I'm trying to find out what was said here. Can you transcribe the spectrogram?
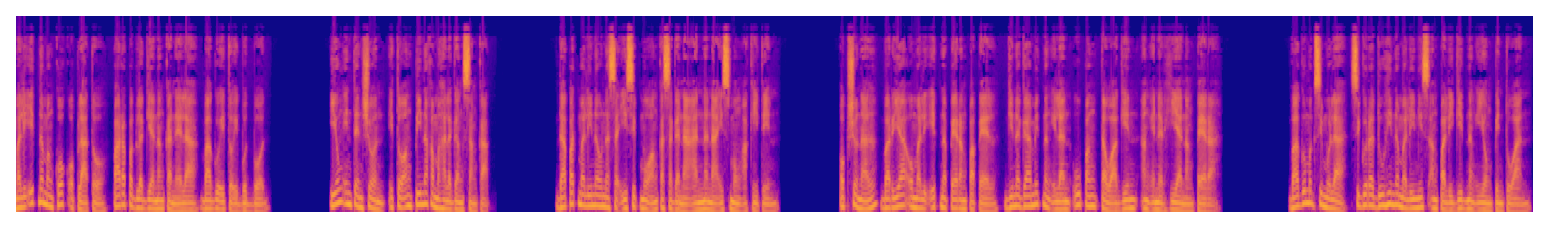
Maliit na mangkok o plato para paglagyan ng kanela bago ito ibudbod. Iyong intensyon, ito ang pinakamahalagang sangkap. Dapat malinaw na sa isip mo ang kasaganaan na nais mong akitin. Optional, barya o maliit na perang papel, ginagamit ng ilan upang tawagin ang enerhiya ng pera. Bago magsimula, siguraduhin na malinis ang paligid ng iyong pintuan.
